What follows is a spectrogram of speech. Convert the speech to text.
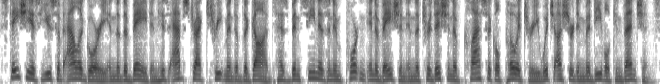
Statius' use of allegory in the Thebaid and his abstract treatment of the gods has been seen as an important innovation in the tradition of classical poetry which ushered in medieval conventions.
